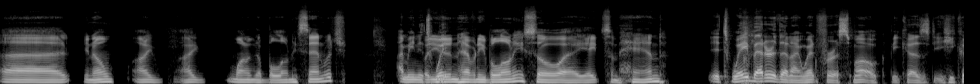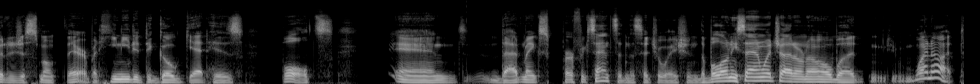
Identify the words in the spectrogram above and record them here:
uh, you know, I I wanted a bologna sandwich, I mean, it's but you way, didn't have any bologna, so I ate some hand. It's way better than I went for a smoke because he could have just smoked there, but he needed to go get his bolts. And that makes perfect sense in the situation. The bologna sandwich, I don't know, but why not?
